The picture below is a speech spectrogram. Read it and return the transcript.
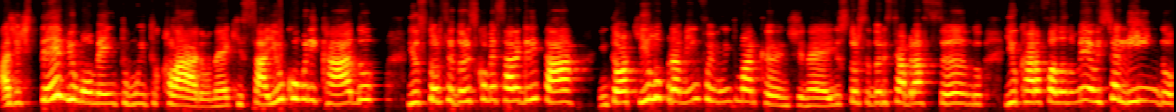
a gente teve um momento muito claro, né, que saiu o comunicado e os torcedores começaram a gritar. Então aquilo para mim foi muito marcante, né? E os torcedores se abraçando e o cara falando: "Meu, isso é lindo.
